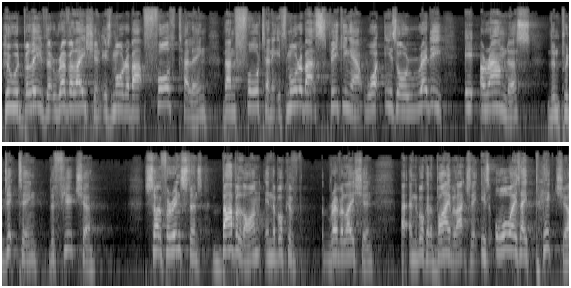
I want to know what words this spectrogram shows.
who would believe that revelation is more about forthtelling than foretelling. It's more about speaking out what is already around us than predicting the future. So, for instance, Babylon in the book of Revelation, uh, in the book of the Bible actually, is always a picture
